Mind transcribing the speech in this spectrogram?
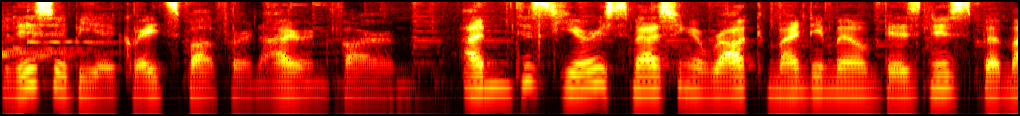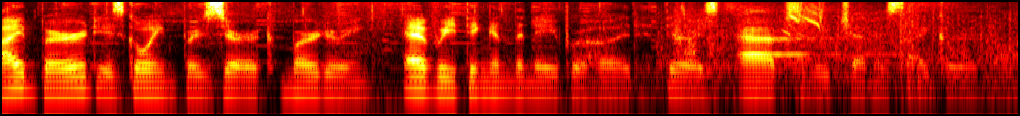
This would be a great spot for an iron farm. I'm just here smashing a rock, minding my own business, but my bird is going berserk, murdering everything in the neighborhood. There is absolute genocide going on.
